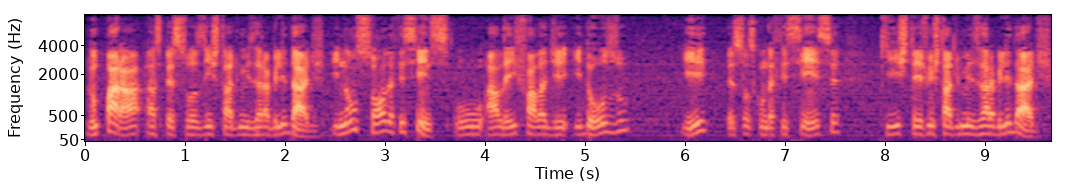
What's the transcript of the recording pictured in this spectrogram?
amparar as pessoas em estado de miserabilidade. E não só deficientes. O, a lei fala de idoso e pessoas com deficiência que estejam em estado de miserabilidade.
